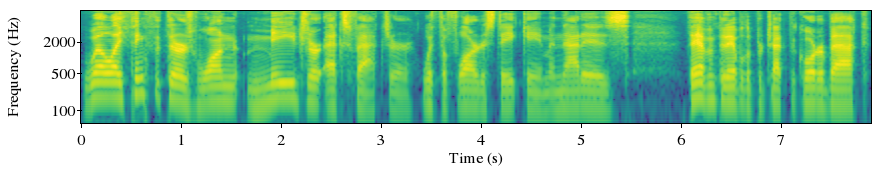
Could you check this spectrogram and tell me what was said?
Well, I think that there's one major X factor with the Florida State game, and that is they haven't been able to protect the quarterback.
